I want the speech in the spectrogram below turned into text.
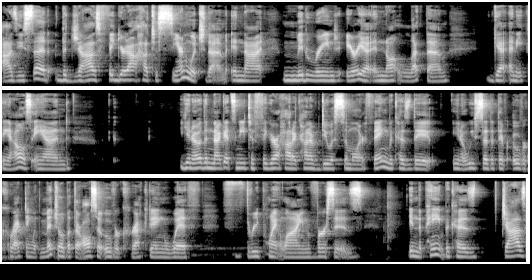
as you said, the Jazz figured out how to sandwich them in that mid range area and not let them get anything else. And you know, the Nuggets need to figure out how to kind of do a similar thing because they you know, we've said that they're overcorrecting with Mitchell, but they're also overcorrecting with three point line versus in the paint because Jazz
